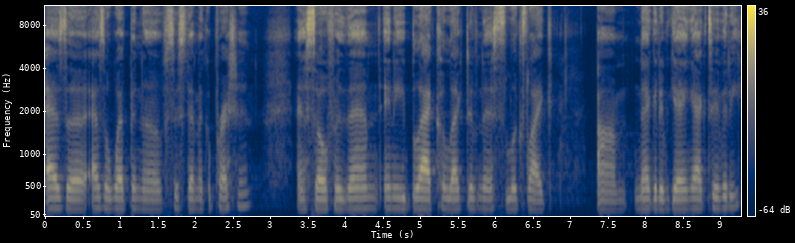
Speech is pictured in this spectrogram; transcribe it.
as a as a weapon of systemic oppression. And so for them, any black collectiveness looks like um, negative gang activity.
